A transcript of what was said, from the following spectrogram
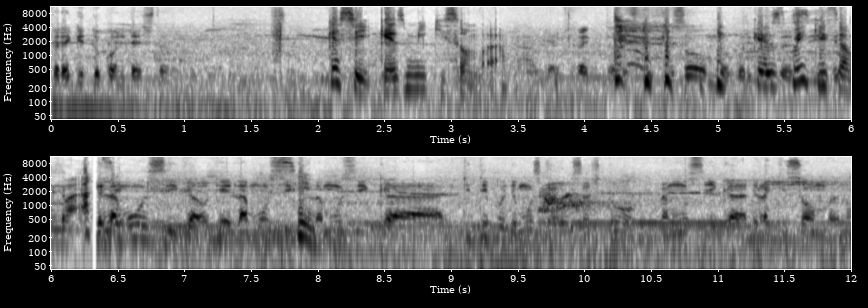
Pero aquí tú contestas. Que sí, que es mi kizomba. Ah, perfecto. Es Que es mi así. kizomba. De la música, ok. La música, Sí. la música. ¿Qué tipo de música usas tú? La música de la kizomba, ¿no?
